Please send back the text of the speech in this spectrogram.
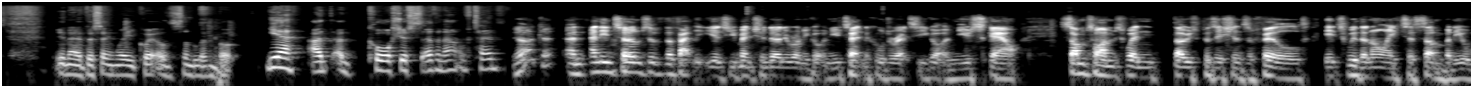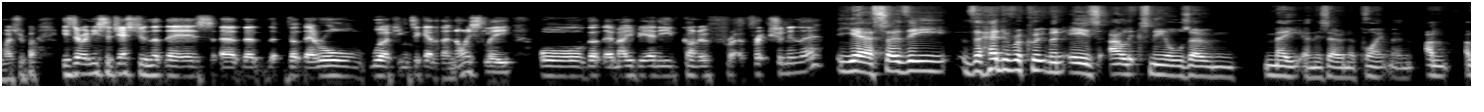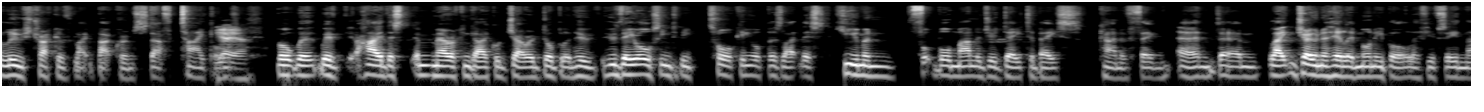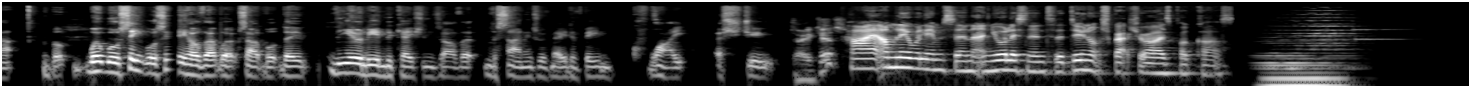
You know, the same way he quit on Sunderland. But yeah, I'd, I'd cautious seven out of ten. Yeah, okay. And and in terms of the fact that, as you mentioned earlier on, you got a new technical director, you got a new scout. Sometimes when those positions are filled, it's with an eye to somebody almost. Is there any suggestion that there's uh, that, that that they're all working together nicely, or that there may be any kind of fr- friction in there? Yeah, so the the head of recruitment is Alex Neil's own mate and his own appointment. I, I lose track of like backroom staff titles, yeah. but we, we've hired this American guy called Jared Dublin, who who they all seem to be talking up as like this human football manager database kind of thing, and um, like Jonah Hill in Moneyball, if you've seen that. But we'll, we'll see. We'll see how that works out. But the the early indications are that the signings we've made have been quite astute. Very good. Hi, I'm Leah Williamson, and you're listening to the Do Not Scratch Your Eyes podcast.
